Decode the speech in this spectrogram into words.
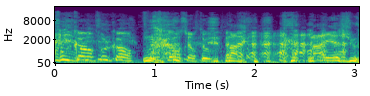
Full camp, full camp Full camp surtout Mar- Maria joue.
